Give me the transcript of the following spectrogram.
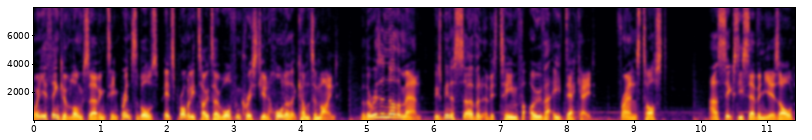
When you think of long serving team principals, it's probably Toto Wolff and Christian Horner that come to mind. But there is another man who's been a servant of his team for over a decade Franz Tost. At 67 years old,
